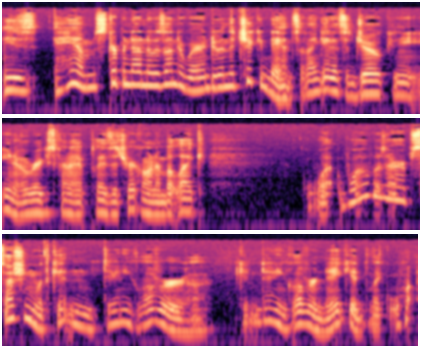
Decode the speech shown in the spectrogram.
is him stripping down to his underwear and doing the chicken dance. And I get it's a joke, and you know Riggs kind of plays a trick on him, but like, what what was our obsession with getting Danny Glover, uh, getting Danny Glover naked? Like, what?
